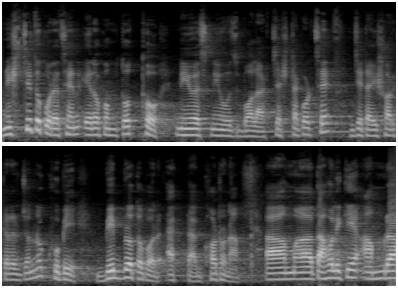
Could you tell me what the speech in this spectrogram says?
নিশ্চিত করেছেন, এরকম তথ্য নিউএস নিউজ বলার চেষ্টা করছে যেটা এই সরকারের জন্য খুবই বিব্রতকর একটা ঘটনা। তাহলে কি আমরা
